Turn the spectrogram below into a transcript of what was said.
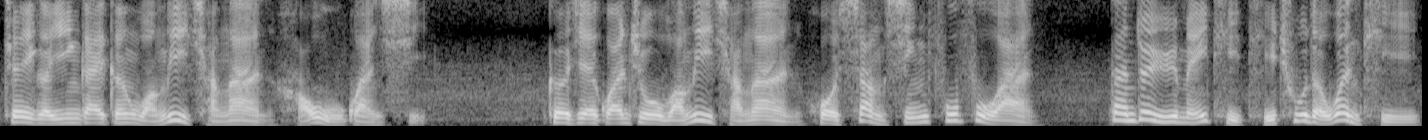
这个应该跟王立强案毫无关系。各界关注王立强案或向心夫妇案，但对于媒体提出的问题，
